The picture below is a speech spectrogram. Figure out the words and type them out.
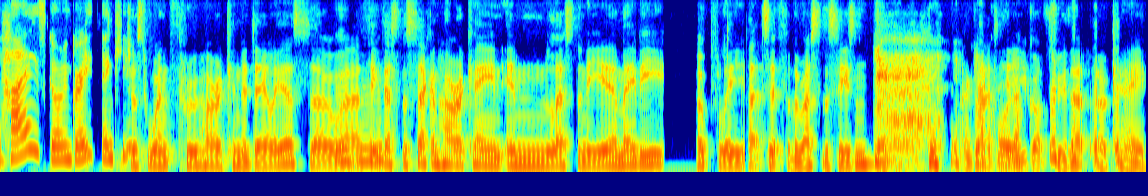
Hi, it's going great. Thank you. Just went through Hurricane Idalia. So mm-hmm. uh, I think mm-hmm. that's the second hurricane in less than a year, maybe. Hopefully that's it for the rest of the season. But I'm glad to hear you got through that okay.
